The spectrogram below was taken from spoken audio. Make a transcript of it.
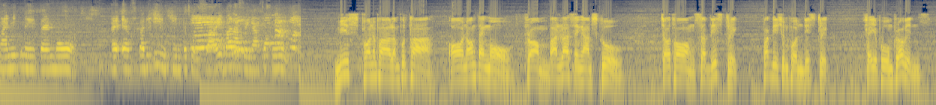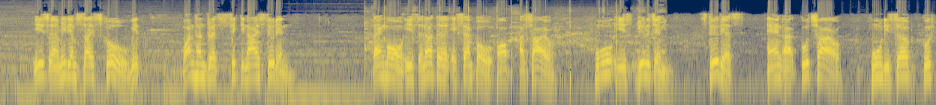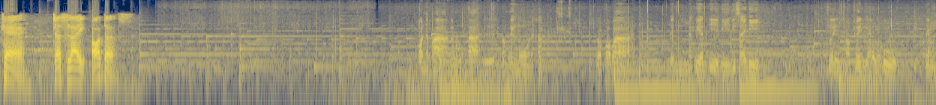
My nickname แตงโม I am studying in ประถมไซบ้านราสวยงามสกูล Miss พรณภาลัมพุทธาอน้องแตงโม from บ้านราชสวยงาม School เจ้าทอง Sub District พักดีชุมพล District ชัยภูมิ Province is a medium-sized school with 169 students Tangmo is another example of a child who is diligent, studious, and a good child who deserve good care, just like others. พรณภาลำพุทาหรือน้องแตงโมนะครับ ก็เพราะว่าเป็นนักเรียนที่มีนิสัยดี ช่วยชอบช่วยเหลือคุณครู อย่าง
